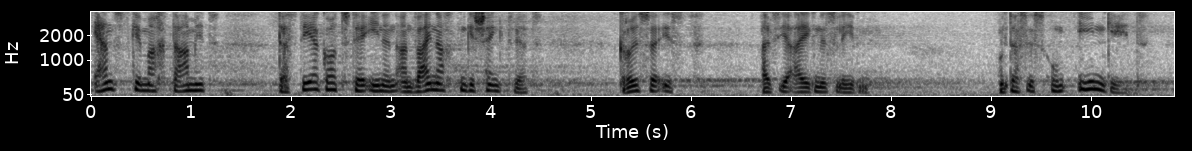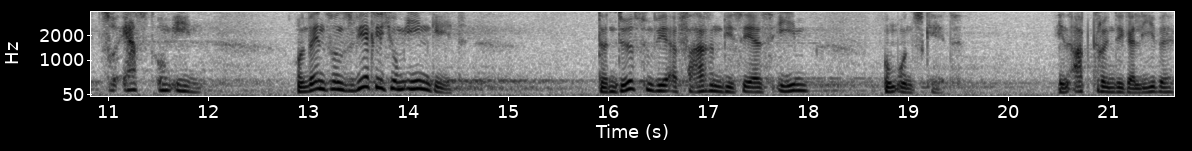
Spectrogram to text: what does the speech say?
ernst gemacht damit, dass der Gott, der ihnen an Weihnachten geschenkt wird, größer ist als ihr eigenes Leben. Und dass es um ihn geht, zuerst um ihn. Und wenn es uns wirklich um ihn geht, dann dürfen wir erfahren, wie sehr es ihm um uns geht. In abgründiger Liebe,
